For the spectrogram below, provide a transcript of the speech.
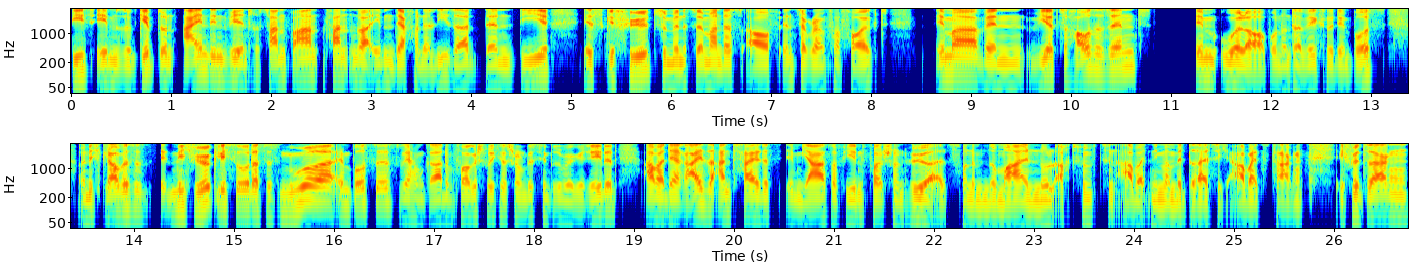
die es eben so gibt. Und einen, den wir interessant waren, fanden, war eben der von der Lisa, denn die ist gefühlt, zumindest wenn man das auf Instagram verfolgt, immer wenn wir zu Hause sind, im Urlaub und unterwegs mit dem Bus. Und ich glaube, es ist nicht wirklich so, dass es nur im Bus ist. Wir haben gerade im Vorgespräch jetzt schon ein bisschen drüber geredet. Aber der Reiseanteil des im Jahr ist auf jeden Fall schon höher als von einem normalen 0815 Arbeitnehmer mit 30 Arbeitstagen. Ich würde sagen,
